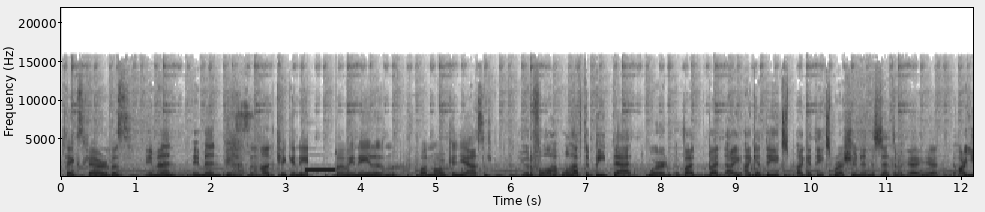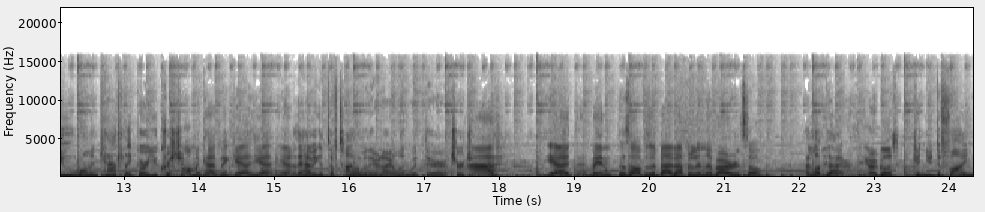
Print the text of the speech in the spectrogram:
takes care of us. Amen. Amen. Gives us an odd kick in the when we need it. And what more can you ask? Beautiful. We'll have to beat that word, but but I, I get the ex- I get the expression and the sentiment. Yeah, yeah. Are you Roman Catholic or are you Christian? Roman Catholic, yeah, yeah, yeah. They're having a tough time over there in Ireland with their churches. Ah, yeah, I mean, there's always a bad apple in the barrel, so I love that. they are good. Can you define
